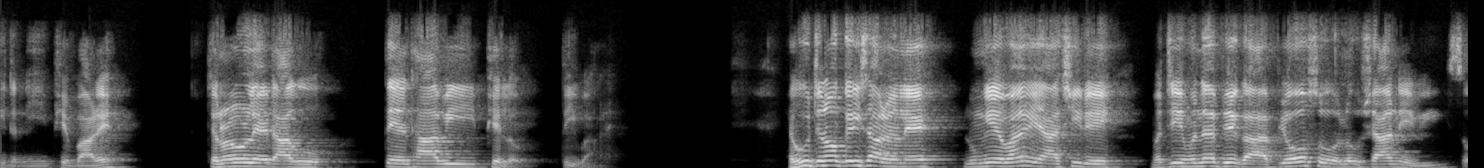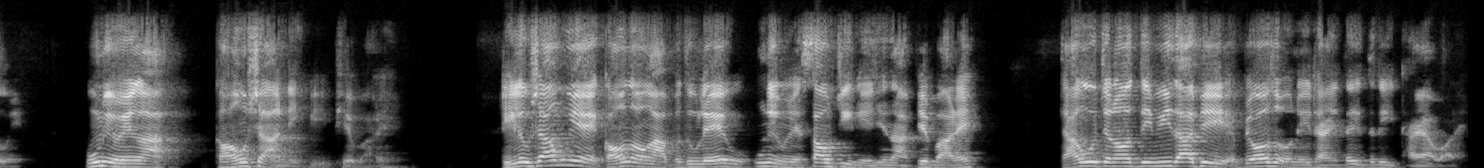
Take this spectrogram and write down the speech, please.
ဤတနည်းဖြစ်ပါတယ်ကျွန်တော်တို့လည်းဒါကိုတင်ထားပြီးဖြစ်လို့သိပါတယ်အခုကျွန်တော်ကိစ္စတွင်လည်းလူငယ်ပိုင်းအရာရှိတွေမကြေမနက်ဖြစ်ကပြောဆိုလှုပ်ရှားနေပြီဆိုရင်ဦးနေဝင်းကခေါင်းရှာနေပြီဖြစ်ပါတယ်ဒီလှုပ်ရှားမှုရဲ့ခေါင်းဆောင်ကဘယ်သူလဲကိုဦးနေဝင်းစောင့်ကြည့်နေခြင်းသာဖြစ်ပါတယ်ဒါကိုကျွန်တော်သိပြီးသားဖြစ်အပြောဆိုအနေထိုင်သိသိထားရပါတယ်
